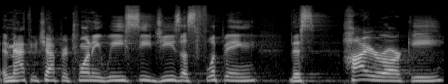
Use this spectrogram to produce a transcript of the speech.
In Matthew chapter 20, we see Jesus flipping this hierarchy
